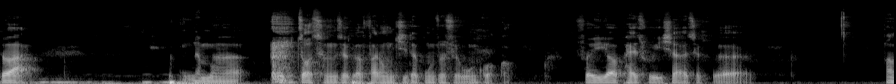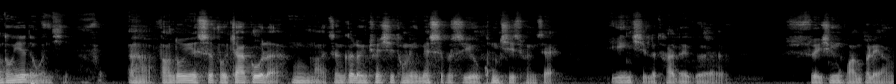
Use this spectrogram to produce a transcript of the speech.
对吧？那么 造成这个发动机的工作水温过高，所以要排除一下这个防冻液的问题。啊，防冻液是否加够了？嗯啊，整个冷却系统里面是不是有空气存在，引起了它这个水循环不良，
